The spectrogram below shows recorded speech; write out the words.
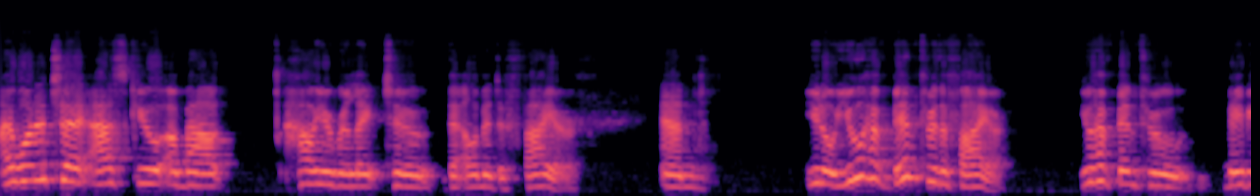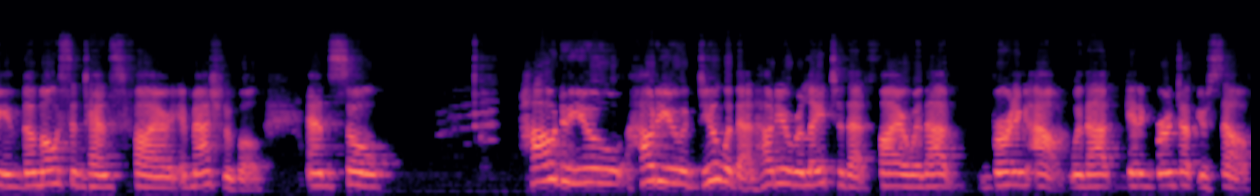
I wanted to ask you about how you relate to the element of fire. And, you know, you have been through the fire. You have been through maybe the most intense fire imaginable. And so how do you how do you deal with that? How do you relate to that fire without burning out without getting burnt up yourself?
